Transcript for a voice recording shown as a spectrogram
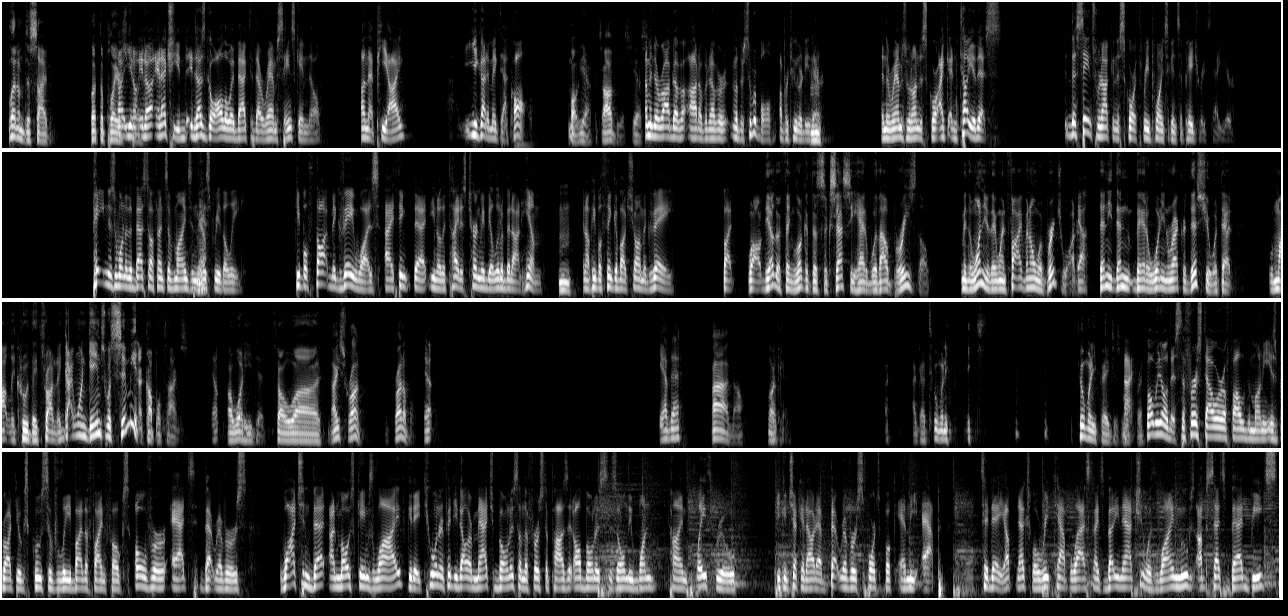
let them decide. Let the Uh, players. you know, play. it, uh, it actually it does go all the way back to that Rams Saints game though. On that PI, you got to make that call. Well, yeah, if it's obvious, yes. I mean, they're robbed of, out of another another Super Bowl opportunity there, and the Rams went on to score. I can tell you this: the Saints were not going to score three points against the Patriots that year. Payton is one of the best offensive minds in the Yeah. history of the league. People thought McVay was. I think that you know the tide has turned maybe a little bit on him. Mm. You know, people think about Sean McVay, but well, the other thing, look at the success he had without Brees, though. I mean, the one year they went five and zero with Bridgewater. Yeah. Then he then they had a winning record this year with that motley crew they throttled. The guy won games with Siemian a couple times. Yep. Or what he did. So uh, nice run, incredible. yeah. You have that? Ah, no. Look, Okay. I got too many pages. too many pages, my right. friend. Well, we know this. The first hour of Follow the Money is brought to you exclusively by the fine folks over at Bet Rivers. Watch and bet on most games live. Get a $250 match bonus on the first deposit. All bonus is only one time playthrough. You can check it out at Bet Rivers Sportsbook and the app today. Up next, we'll recap last night's betting action with line moves, upsets, bad beats.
